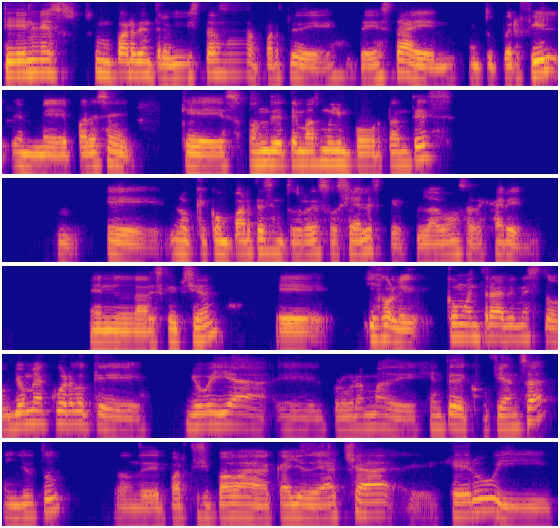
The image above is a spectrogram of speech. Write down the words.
tienes un par de entrevistas aparte de, de esta en, tu perfil. Eh, me parece que son de temas muy importantes. Eh, lo que compartes en tus redes sociales, que la vamos a dejar en, en la descripción. Eh, híjole, ¿cómo entrar en esto? Yo me acuerdo que yo veía el programa de Gente de Confianza en YouTube, donde participaba Cayo de Hacha, Jeru y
